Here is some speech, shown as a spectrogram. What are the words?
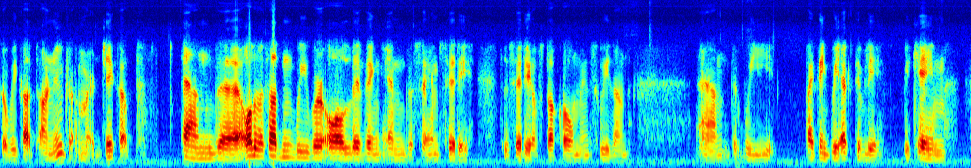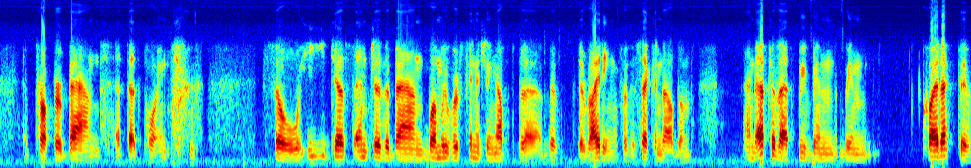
so we got our new drummer, Jacob. And uh, all of a sudden, we were all living in the same city, the city of Stockholm in Sweden. And we, I think we actively became a proper band at that point. so he just entered the band when we were finishing up the, the, the writing for the second album. And after that, we've been, been quite active,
